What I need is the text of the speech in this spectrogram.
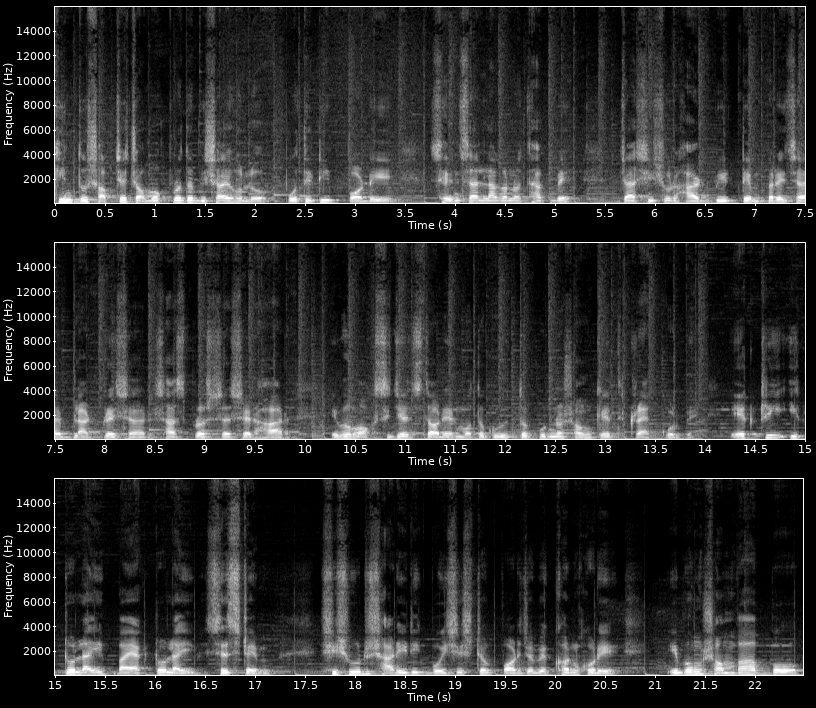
কিন্তু সবচেয়ে চমকপ্রদ বিষয় হলো, প্রতিটি পডে সেন্সার লাগানো থাকবে, যা শিশুর হার্টবিট, টেম্পারেচার, ব্লাড প্রেশার শ্বাস প্রশ্বাসের হার এবং অক্সিজেন স্তরের মতো গুরুত্বপূর্ণ সংকেত ট্র্যাক করবে। একটি ইক্টোলাইফ বা অ্যাক্টোলাইভ সিস্টেম শিশুর শারীরিক বৈশিষ্ট্য পর্যবেক্ষণ করে এবং সম্ভাব্য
